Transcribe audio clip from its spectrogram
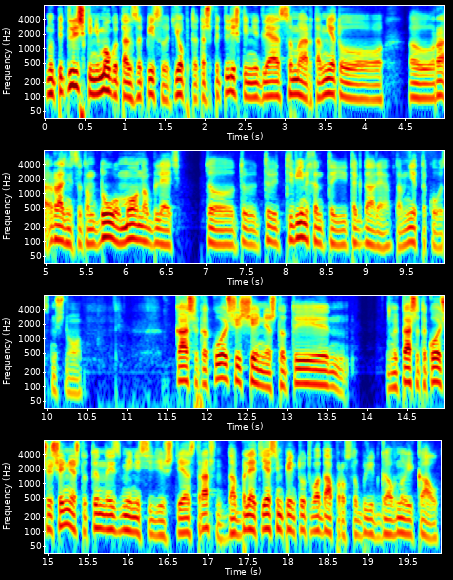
Ну, петлички не могут так записывать, ёпта, это ж петлички не для СМР. Там нету э, ра- разницы, там, дуо, моно, блядь, т- т- т- твинхенд и так далее. Там нет такого смешного. Каша, какое ощущение, что ты... Каша, такое ощущение, что ты на измене сидишь. Тебе страшно? Да, блядь, ясен пень, тут вода просто будет говно и кал.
